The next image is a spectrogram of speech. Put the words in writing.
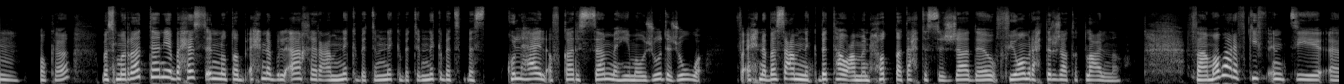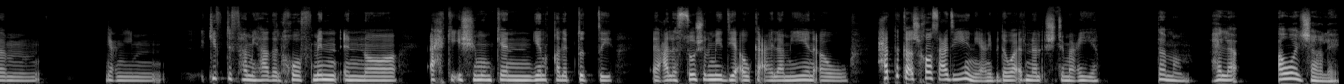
مم. أوكي. بس مرات تانية بحس إنه طب إحنا بالآخر عم نكبت بنكبت بنكبت بس كل هاي الأفكار السامة هي موجودة جوا. فإحنا بس عم نكبتها وعم نحطها تحت السجادة وفي يوم رح ترجع تطلع لنا. فما بعرف كيف أنت يعني كيف تفهمي هذا الخوف من إنه أحكي إشي ممكن ينقلب ضدي على ال social media أو كإعلاميين أو حتى كأشخاص عاديين يعني بدوائرنا الاجتماعية؟ تمام. هلأ أول شغلة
